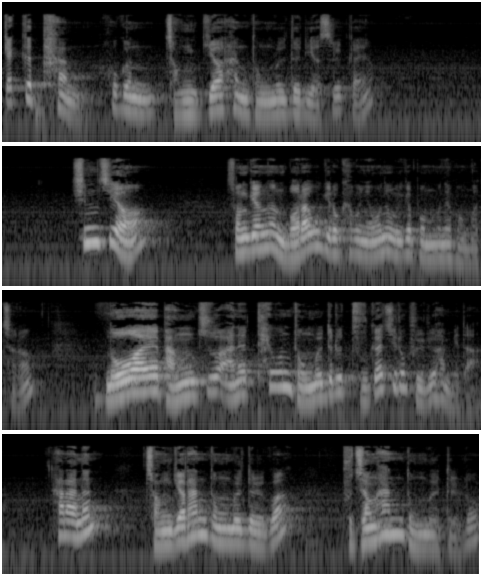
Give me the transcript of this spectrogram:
깨끗한 혹은 정결한 동물들이었을까요? 심지어 성경은 뭐라고 기록하고 있냐? 오늘 우리가 본문에 본 것처럼 노아의 방주 안에 태운 동물들을 두 가지로 분류합니다. 하나는 정결한 동물들과 부정한 동물들로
